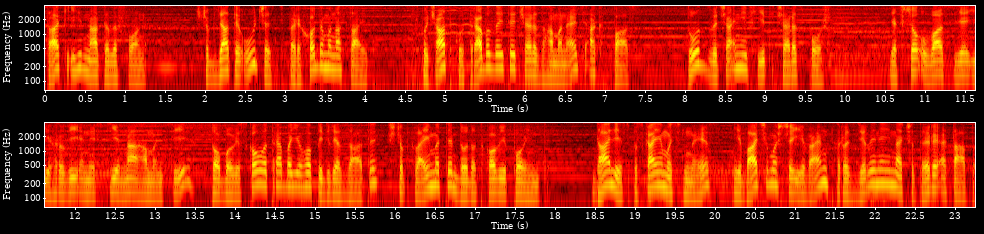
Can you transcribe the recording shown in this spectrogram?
так і на телефони. Щоб взяти участь, переходимо на сайт. Спочатку треба зайти через гаманець ActPass. Тут звичайний вхід через пошту. Якщо у вас є ігрові NFT на гаманці, то обов'язково треба його підв'язати, щоб клеймити додаткові поінти. Далі спускаємось вниз і бачимо, що івент розділений на 4 етапи.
